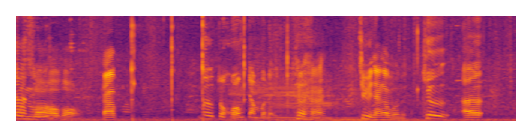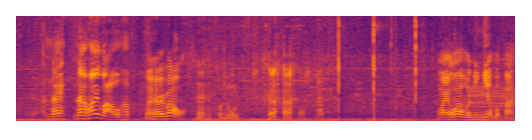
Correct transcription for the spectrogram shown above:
ห้าศูนย์เอาบองครับเบอร์เจ้าของจำบ่ได้ชื่อหยังครับผมนี่ชื่อเอ่อนายนายห้อยเบาครับหมายให้เบ้าคนนู่นทำไมเขาว่าวันนี้เงียบป่ะปาน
